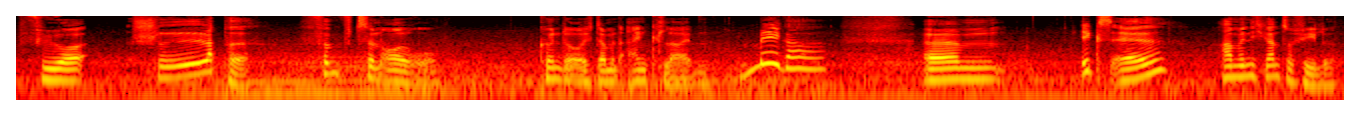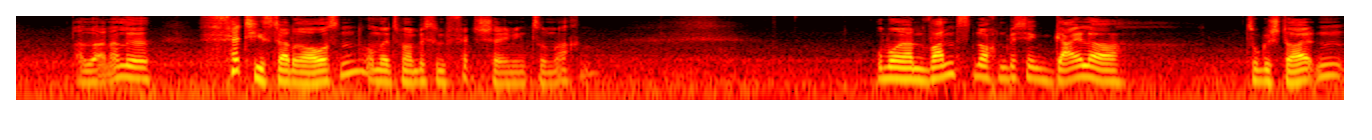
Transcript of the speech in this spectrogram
für schlappe 15 Euro. Könnt ihr euch damit einkleiden. Mega! Ähm, XL haben wir nicht ganz so viele. Also an alle Fettis da draußen, um jetzt mal ein bisschen Fettshaming zu machen. Um euren Wanst noch ein bisschen geiler zu gestalten,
